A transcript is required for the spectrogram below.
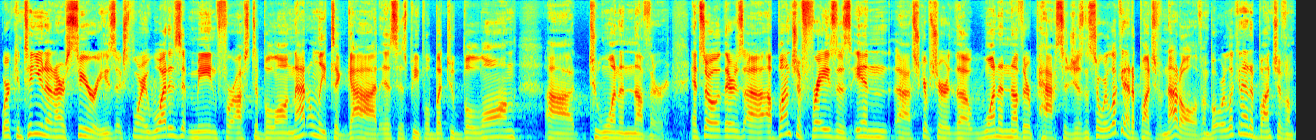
We're continuing in our series exploring what does it mean for us to belong not only to God as His people, but to belong uh, to one another. And so there's a, a bunch of phrases in uh, Scripture, the one another passages. And so we're looking at a bunch of them, not all of them, but we're looking at a bunch of them.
